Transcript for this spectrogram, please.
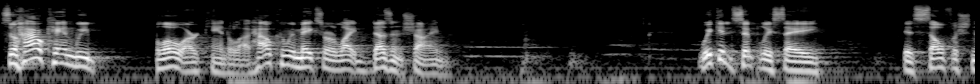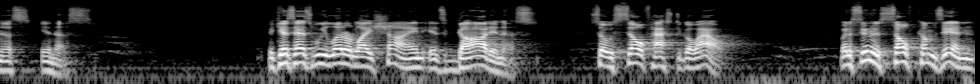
So, how can we blow our candle out? How can we make so our light doesn't shine? We could simply say, it's selfishness in us. Because as we let our light shine, it's God in us. So self has to go out. But as soon as self comes in,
